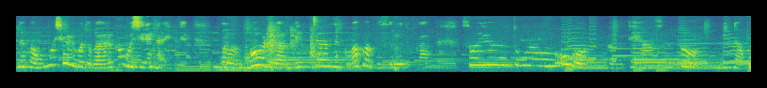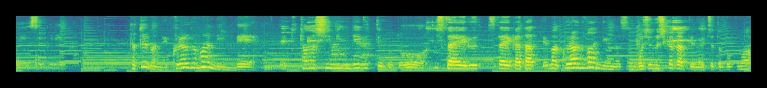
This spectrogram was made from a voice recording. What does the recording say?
なんか面白いことがあるかもしれないって、うん、ゴールがめっちゃなんかワクワクするとかそういうところを提案するとみんな応援してくれるか例えばねクラウドファンディングで、えっと、楽しんでるっていうことを伝える 伝え方って、まあ、クラウドファンディングのその募集の仕方っていうのはちょっと僕も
